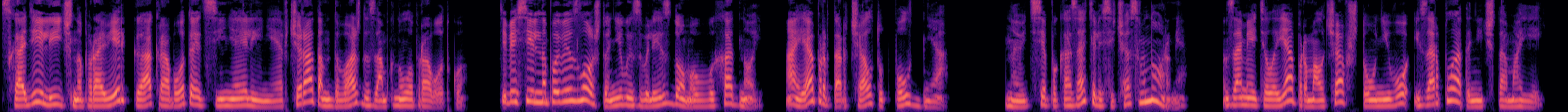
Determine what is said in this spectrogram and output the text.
Сходи лично, проверь, как работает синяя линия. Вчера там дважды замкнула проводку. Тебе сильно повезло, что не вызвали из дома в выходной, а я проторчал тут полдня. Но ведь все показатели сейчас в норме. заметила я, промолчав, что у него и зарплата не чета моей,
